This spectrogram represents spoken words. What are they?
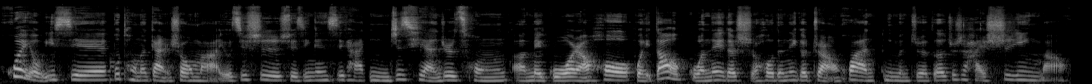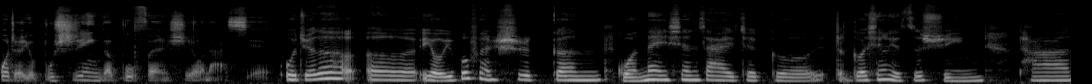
会有一些不同的感受嘛？尤其是雪晶跟西卡，你之前就是从呃美国然后回到国内的时候的那个转换，你们觉得就是还适应吗？或者有不适应的部分是有哪些？我觉得，呃，有一部分是跟国内现在这个整个心理咨询，它，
